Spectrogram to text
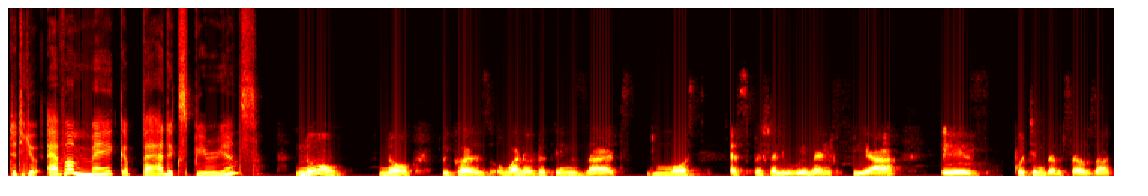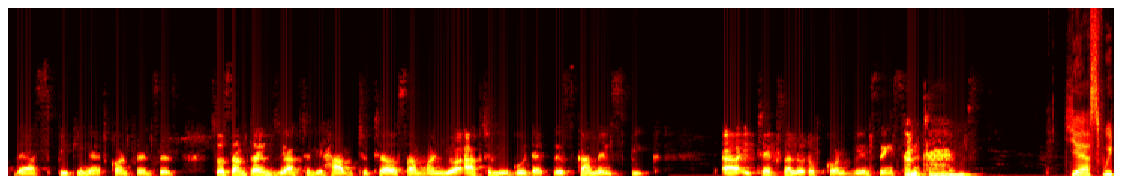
did you ever make a bad experience? No, no, because one of the things that most, especially women, fear is putting themselves out there, speaking at conferences. So sometimes you actually have to tell someone you're actually good at this, come and speak. Uh, it takes a lot of convincing sometimes. Yes, we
